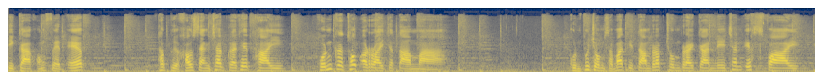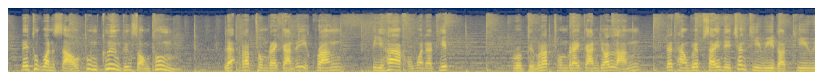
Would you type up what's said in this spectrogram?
ติกาของเฟดเอฟถ้าเผื่อเขาแซงชั่นประเทศไทย ผลกระทบอะไรจะตามมา คุณผู้ชมสามารถติดตามรับชมรายการ Nation X File ได้ทุกวันเสาร์ทุ่มครึ่งถึง 2 ทุ่ม และรับชมรายการได้อีกครั้งตี5ของวันอาทิตย์ รวมถึงรับชมรายการย้อนหลัง ได้ทางเว็บไซต์ nationtv.tv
